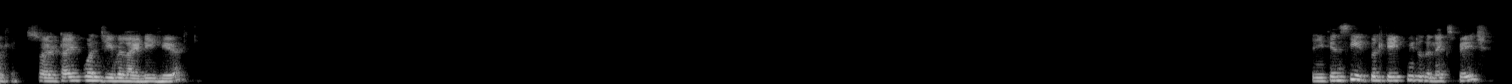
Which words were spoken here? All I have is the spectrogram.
Okay, so I'll type one Gmail ID here. And you can see it will take me to the next page.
